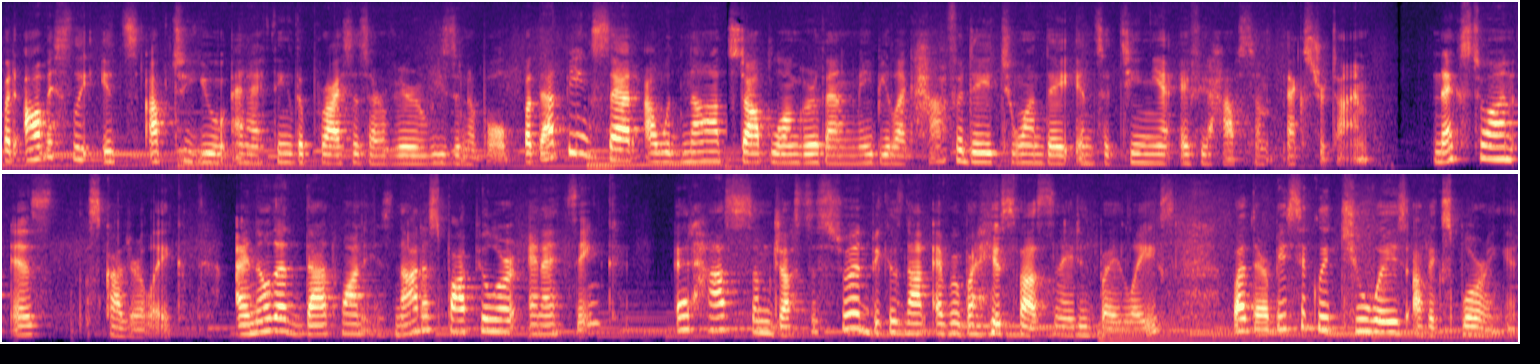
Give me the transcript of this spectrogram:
but obviously it's up to you and I think the prices are very reasonable. But that being said I would not stop longer than maybe like half a day to one day in Cetinje if you have some extra time. Next one is Skadar Lake. I know that that one is not as popular and I think it has some justice to it because not everybody is fascinated by lakes but there are basically two ways of exploring it.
